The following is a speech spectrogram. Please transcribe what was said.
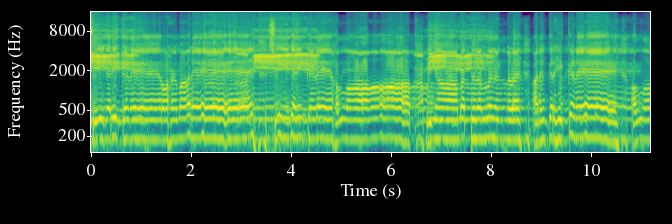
സ്വീകരിക്കണേ റഹ്മാനേ സ്വീകരിക്കണേ അല്ലാ. വിജാപത്ത് നല്ല ഞങ്ങളെ അനുഗ്രഹിക്കണേ അല്ലാ.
